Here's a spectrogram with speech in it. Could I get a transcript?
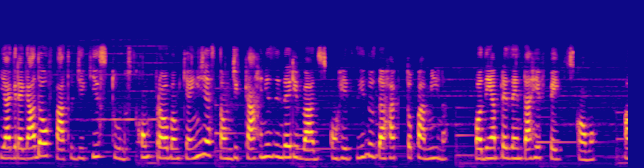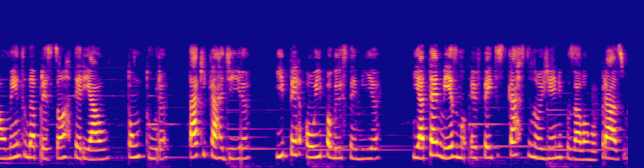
e agregado ao fato de que estudos comprovam que a ingestão de carnes e derivados com resíduos da ractopamina podem apresentar efeitos como aumento da pressão arterial, tontura, taquicardia, hiper ou hipoglicemia e até mesmo efeitos carcinogênicos a longo prazo,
